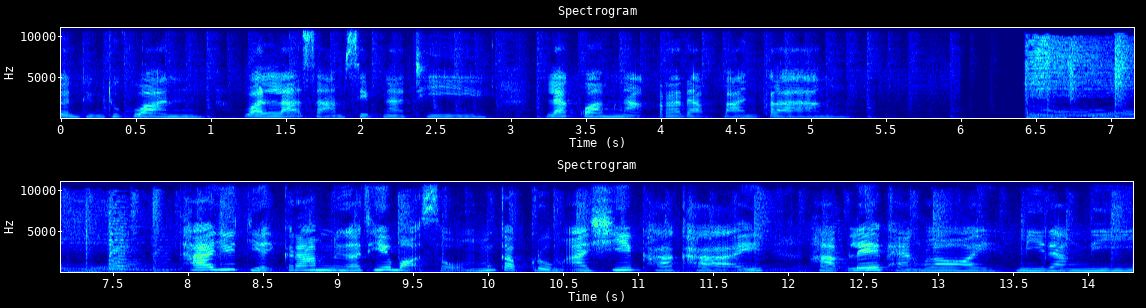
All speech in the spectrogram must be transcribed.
จนถึงทุกวัน วันละ 30 นาที และความหนักระดับปานกลางท่ายืดเหยียดกล้ามเนื้อที่เหมาะสมกับกลุ่มอาชีพค้าขาย หาบเล่แผงลอยมีดังนี้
